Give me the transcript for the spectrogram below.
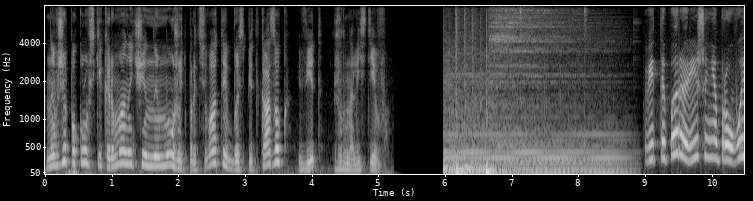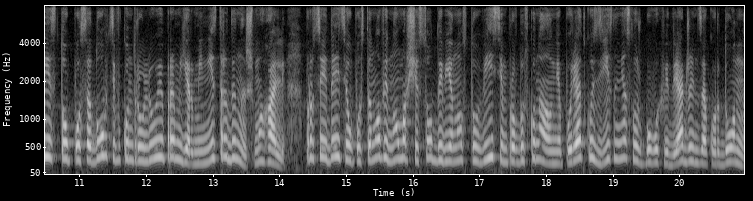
невже покровські керманичі не можуть працювати без підказок від журналістів? Відтепер рішення про виїзд топ-посадовців контролює прем'єр-міністр Денис Шмигаль. Про це йдеться у постанові номер 698 про вдосконалення порядку здійснення службових відряджень за кордон.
